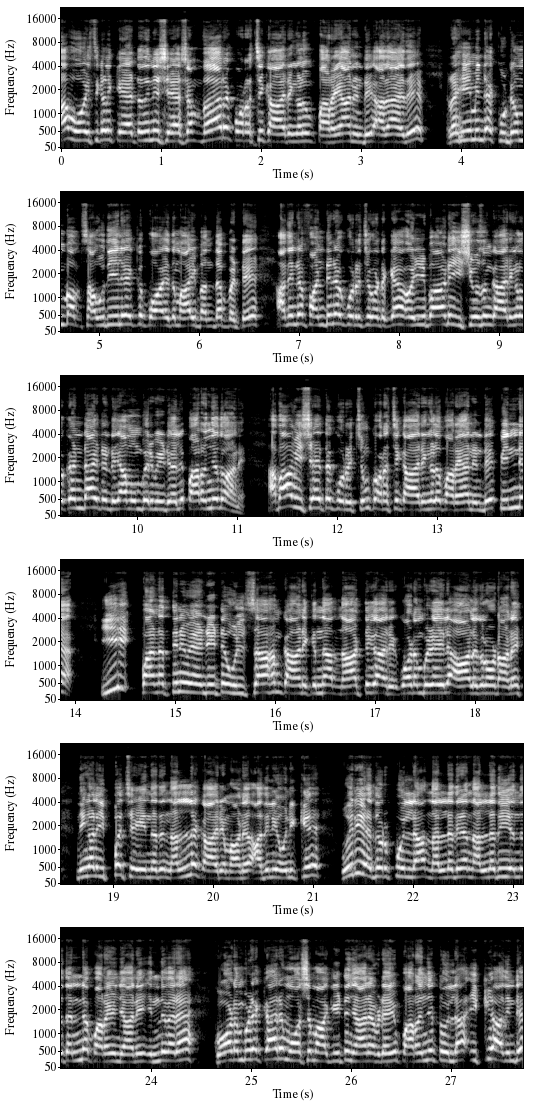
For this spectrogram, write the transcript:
ആ വോയിസുകൾ കേട്ടതിന് ശേഷം വേറെ കുറച്ച് കാര്യങ്ങളും പറയാനുണ്ട്. അതായത് റഹീമിന്റെ കുടുംബം സൗദിയിലേക്ക് പോയതുമായി ബന്ധപ്പെട്ട് അതിന്റെ ഫണ്ടിനെ കുറിച്ചുകൊണ്ടൊക്കെ ഒരുപാട് ഇഷ്യൂസും കാര്യങ്ങളൊക്കെ ഉണ്ടായിട്ടുണ്ട്. ഞാൻ മുമ്പ് ഒരു വീഡിയോയിൽ പറഞ്ഞതുമാണ്. അപ്പൊ ആ വിഷയത്തെക്കുറിച്ചും കുറച്ച് കാര്യങ്ങൾ പറയാനുണ്ട്. പിന്നെ ഈ പണത്തിന് വേണ്ടിയിട്ട് ഉത്സാഹം കാണിക്കുന്ന നാട്ടുകാർ കോടമ്പുഴയിലെ ആളുകളോടാണ് നിങ്ങൾ ഇപ്പൊ ചെയ്യുന്നത് നല്ല കാര്യമാണ്. അതിൽ എനിക്ക് ഒരു എതിർപ്പില്ല നല്ലതിനെ നല്ലത് എന്ന് തന്നെ പറയും ഞാൻ ഇന്ന് വരെ കോടമ്പുഴക്കാരെ മോശമാക്കിയിട്ട് ഞാൻ എവിടെയും പറഞ്ഞിട്ടില്ല. ഇക്ക് അതിന്റെ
